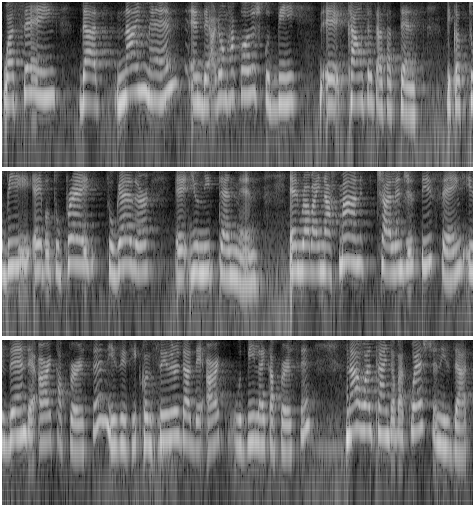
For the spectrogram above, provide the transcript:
was saying that nine men and the Aron HaKodesh could be uh, counted as a tenth. Because to be able to pray together, uh, you need 10 men. And Rabbi Nachman challenges this, saying, Is then the ark a person? Is it considered that the ark would be like a person? Now, what kind of a question is that?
